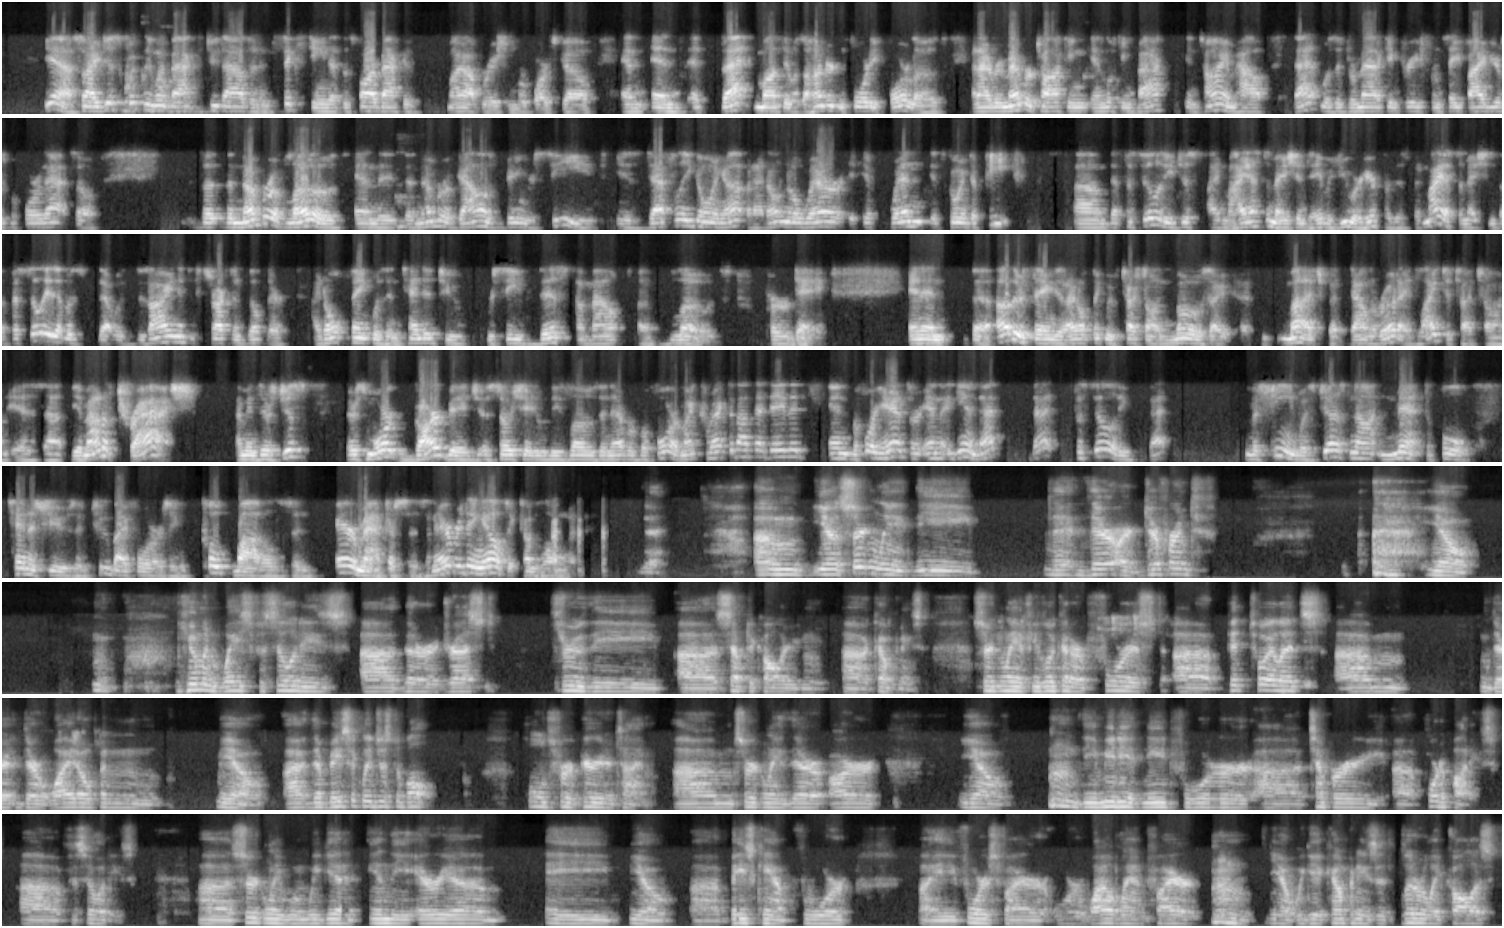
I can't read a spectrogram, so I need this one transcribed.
Yeah. So I just quickly went back to 2016. That's as far back as my operation reports go. And and at that month it was 144 loads. And I remember talking and looking back in time how that was a dramatic increase from say five years before that. So the, the number of loads and the, the number of gallons being received is definitely going up. And I don't know where, if when it's going to peak. Um, that facility just, in my estimation, David, you were here for this, but in my estimation, the facility that was that was designed and constructed and built there, I don't think was intended to receive this amount of loads per day. And then the other thing that I don't think we've touched on most, I, much, but down the road I'd like to touch on is uh, the amount of trash I mean, there's just there's more garbage associated with these lows than ever before. Am I correct about that, David? And before you answer, and again, that that facility, that machine was just not meant to pull tennis shoes and two by fours and Coke bottles and air mattresses and everything else that comes along with it. Yeah. Um, you know, certainly the, the there are different, you know, human waste facilities uh, that are addressed through the uh, septic hauling uh, companies. Certainly, if you look at our forest uh, pit toilets, um, they're they're wide open. You know, uh, they're basically just a vault, holds for a period of time. Um, certainly, there are, you know, the immediate need for uh, temporary porta potties uh, facilities. Uh, certainly, when we get in the area, a you know uh, base camp for a forest fire or wildland fire, you know, we get companies that literally call us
